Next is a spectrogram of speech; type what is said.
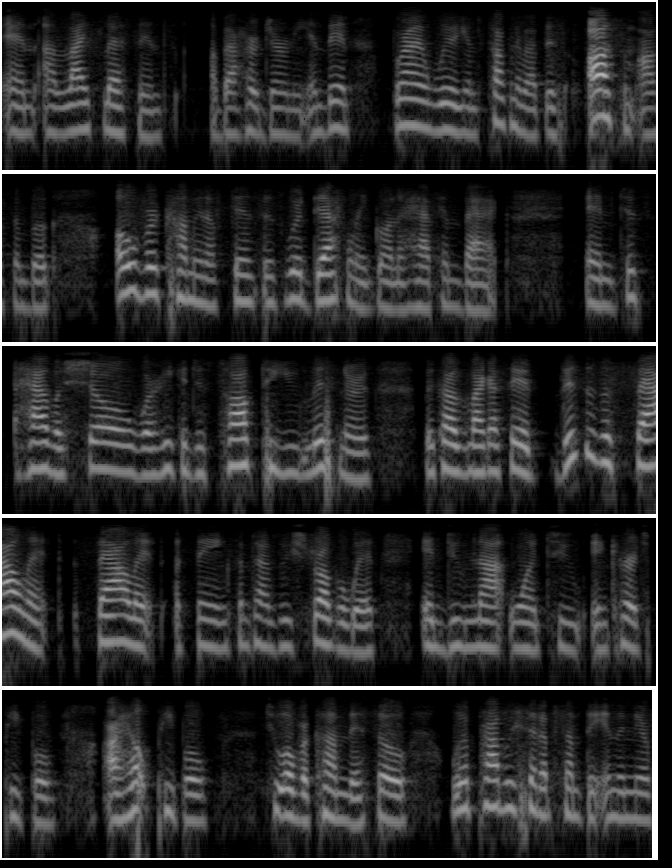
and uh, life lessons about her journey. And then Brian Williams talking about this awesome, awesome book, Overcoming Offenses. We're definitely going to have him back and just have a show where he can just talk to you listeners because like I said, this is a silent silent thing sometimes we struggle with and do not want to encourage people or help people to overcome this. So we'll probably set up something in the near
